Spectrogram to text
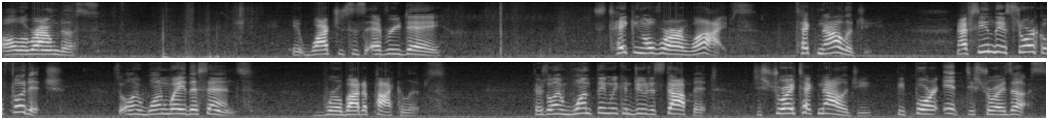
all around us. It watches us every day. It's taking over our lives. Technology. I've seen the historical footage. There's only one way this ends. Robot apocalypse. There's only one thing we can do to stop it. Destroy technology before it destroys us.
